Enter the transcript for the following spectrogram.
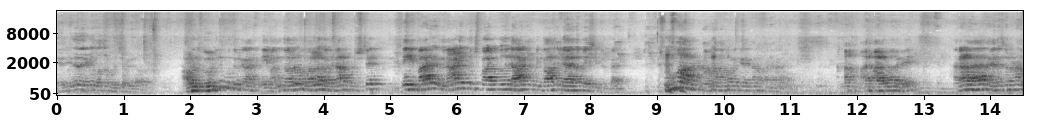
தெரியுதோ தெரியும் பத்திரம் பிடிச்ச வேண்டியது அவனுக்கு சொல்லி கொடுத்துருக்காங்க. நீ வந்தோடனே முதல்ல கொஞ்ச நேரம் பிடிச்சிட்டு நீங்க பாருங்க இந்த நாடி பிடிச்சி பார்க்கும்போது டாக்டர் இப்படி பார்த்துட்டு வேற ஏதாவது பேசிட்டு இருப்பாரு. சும்மா நம்ம நம்ம வைக்கிறது தான் பார்க்கறாங்க அது மாதிரி. அதனால நான் என்ன சொல்றேன்னா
